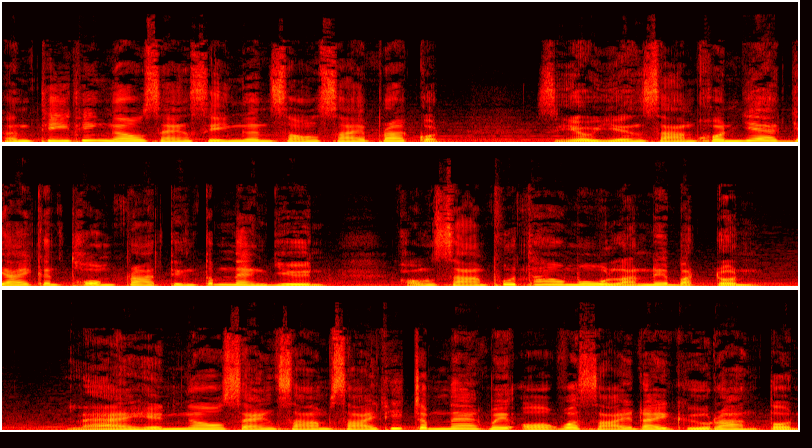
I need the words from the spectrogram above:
ทันทีที่เงาแสงสีเงินสองสายปรากฏเสียวเหยียนสามคนแยกย้ายกันโถมปราดถึงตำแหน่งยืนของสามผู้เท่าหมู่หลันในบัดดล และเห็นเงาแสงสามสายที่จำแนกไม่ออกว่าสายใดคือร่างต้น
